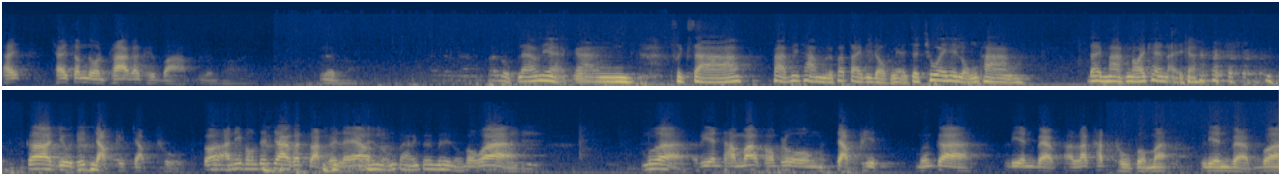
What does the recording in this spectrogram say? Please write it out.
ใช้ใช้สำนวนพระก็คือบาปเรื่องเรื่องสรุปแล้วเนี่ยการศึกษาพระพิธรรมหรือพระไตรปิฎกเนี่ยจะช่วยให้หลงทาง ได้มากน้อยแค่ไหนคะก็อยู่ที่จับผิดจับถูก ก็อันนี้พระพุทธเจ้าก็ตรัสไว้แล้วหลงทางก็ไม่หลงบอกว่า เมื่อเรียนธรรมะของพระองค์จับผิด เหมือนกับเรียนแบบอลคัตถูปมะ เรียนแบบว่า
